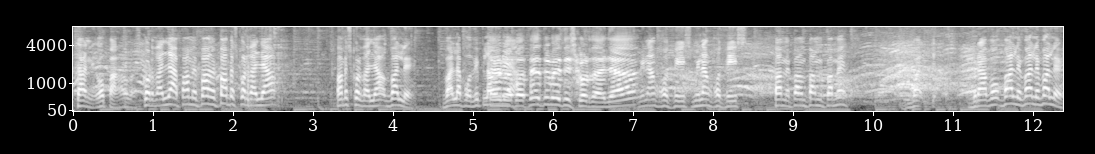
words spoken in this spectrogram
Φτάνει, όπα. όπα. Σκορδαλιά, πάμε, πάμε, πάμε σκορδαλιά. Πάμε σκορδαλιά, βάλε. Βάλε από δίπλα, ωραία. Εναποθέτουμε τη σκορδαλιά. Μην αγχωθείς, μην αγχωθείς. Πάμε, πάμε, πάμε, πάμε. Βα- Μπράβο, βάλε, βάλε, βάλε.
